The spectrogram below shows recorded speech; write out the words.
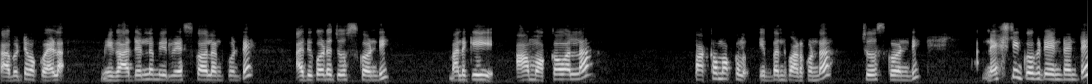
కాబట్టి ఒకవేళ మీ గార్డెన్లో మీరు వేసుకోవాలనుకుంటే అది కూడా చూసుకోండి. మనకి ఆ మొక్క వల్ల పక్క మొక్కలు ఇబ్బంది పడకుండా చూసుకోండి. నెక్స్ట్ ఇంకొకటి ఏంటంటే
